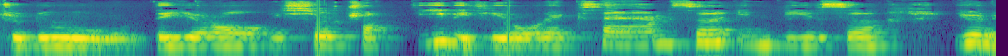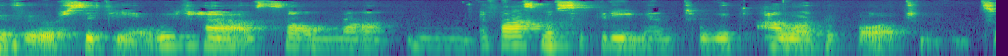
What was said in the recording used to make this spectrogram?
to do their own research activity or exams in this university, which has some uh, Erasmus agreement with our department.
